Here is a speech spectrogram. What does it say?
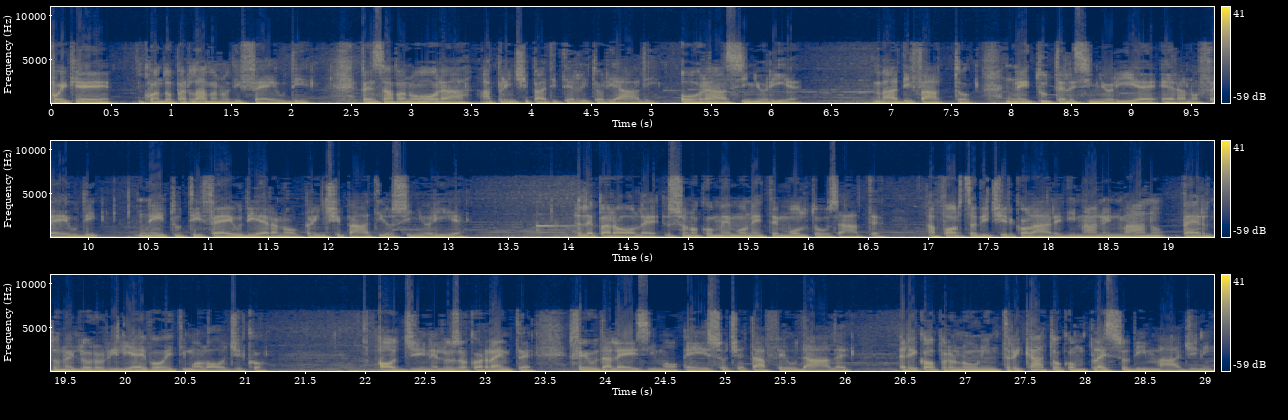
poiché quando parlavano di feudi pensavano ora a principati territoriali, ora a signorie, ma di fatto né tutte le signorie erano feudi, né tutti i feudi erano principati o signorie. Le parole sono come monete molto usate. A forza di circolare di mano in mano, perdono il loro rilievo etimologico. Oggi, nell'uso corrente, feudalesimo e società feudale ricoprono un intricato complesso di immagini,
